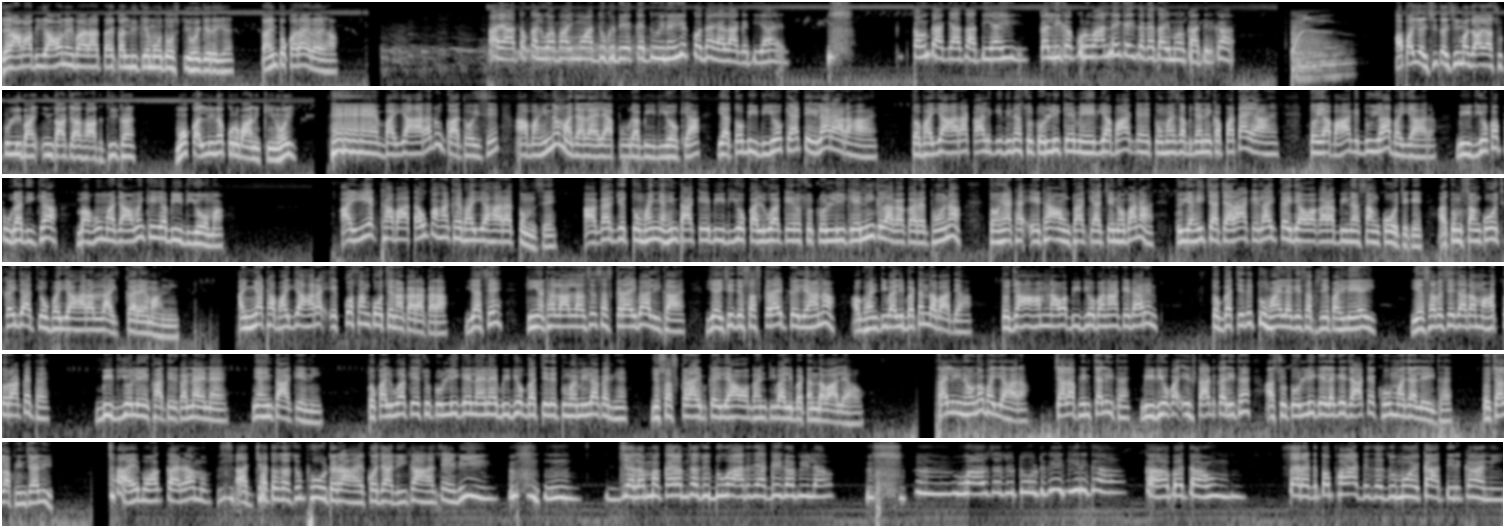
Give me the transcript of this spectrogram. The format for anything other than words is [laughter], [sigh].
जे हमारा बियाह नहीं बारा तय कल्ली के मोह दोस्ती हो गई रही है। ताइन तो कराए रहे हैं। आया तो कलवा भाई मुआ दुख देख के तू नहीं को दया लागती है। कौन ता क्या साथी आई कल्ली का कुर्बान नहीं कह सकता आई मोह खातिर का। आप ऐसी तैसी मज़ा आया सुटुल्ली भाई इनका क्या साथ ठीक है? मो कल्ली ना कुर्बानी कीन होई। [laughs] भैया हारा रुका तो इसे। अब ना मज़ा ले लिया पूरा वीडियो क्या? या तो वीडियो क्या टेलर आ रहा है? तो भैया हारा काल की दिन सुटुल्ली के मेरिया भाग गए, तुम्हें सब जने का पता या है? तो या भाग दू या भैया हारा वीडियो का पूरा दिखा, बहु मज़ा आवे के या वीडियो में? आई एक था बात आऊ कहाँ के भैया हारा तुमसे? अगर जो तुम्हें यहीं ताके वीडियो कलुआ के सुटुल्ली के निक लगा करत हो ना तो यहाँ था एठा औंठा क्या चिन्ह बना? तो यही चचरा के लाइक कर दिया करा बिना संकोच के। आ तुम संकोच कर जाती हो भैया हारा लाइक करे मानी। अइया था भैया हरा एको संकोच ना करा करा। जैसे कि यहाँ था लाल लाल से सब्सक्राइब लिखा है। जैसे जो सब्सक्राइब कर लिया ना, और घंटी वाली बटन दबा दिया तो जहाँ हम नवा वीडियो बना के डालें तो गच्चे तो तुम्हारे लगे सबसे पहले यही ये सबसे ज़्यादा महत्व रखत है वीडियो ले खातिर का नए नए यहीं ताके नहीं। तो कलुआ के सुटुल्ली के नए नए वीडियो गच्चे दे तुम्हें मिला करिए, जो सब्सक्राइब कर लिया हो घंटी वाली बटन दबा लिया हो। कल ही हो ना भैया हरा। चला फिर चली थे वीडियो का स्टार्ट करी थे, और सुटुल्ली के लगे जाके खूब मज़ा ले थे। तो चला फिर चली। आए बहुत करम अच्छा तो ससु फूट रहा है को जानी कहाँ से भी? जलम मकरम ससु दुआर जाके का मिला वहाँ ससु टूट के गिर गया कहा बताऊँ सड़क तो फाट ससु मोए खातिर कहानी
